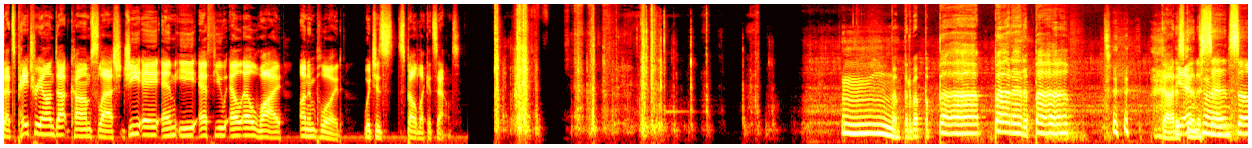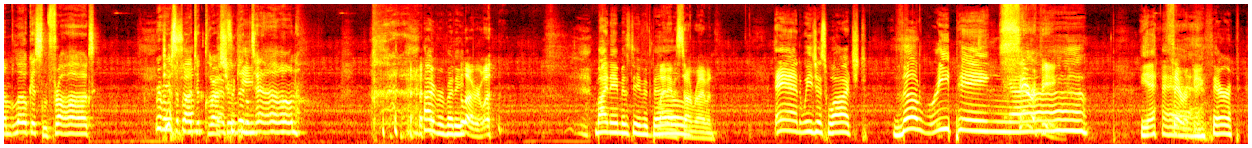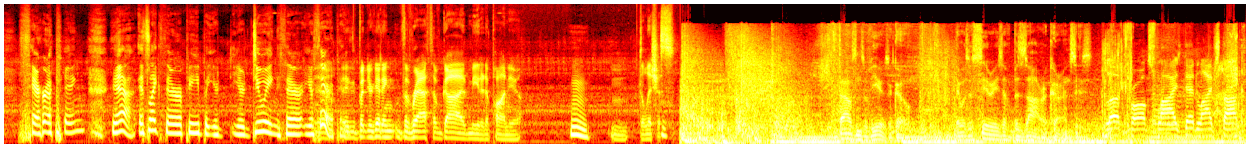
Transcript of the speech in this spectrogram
That's patreon.com slash G A M E F U L L Y unemployed, which is spelled like it sounds. Mm. Ba-ba-da-ba-ba, God is The gonna end send some locusts and frogs. Rivers Just about some, to cross that's your the little key. town. Hi, everybody. Hello, everyone. My name is David Bell. My name is Tom Ryman. And we just watched The Reaping. Therapy. uh, yeah. Therapy. Therapy. Theraping. Yeah, it's like therapy, but you're you're doing ther you're therapy. But you're getting the wrath of God meted upon you. Hmm. delicious. Thousands of years ago, there was a series of bizarre occurrences Blood, frogs, flies, dead livestock.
